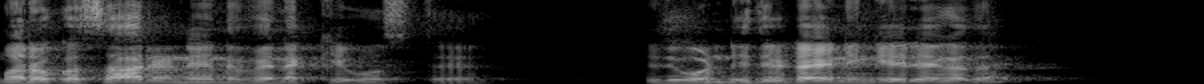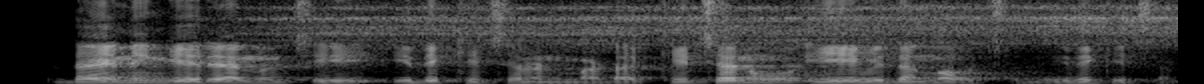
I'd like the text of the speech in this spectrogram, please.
మరొకసారి నేను వెనక్కి వస్తే ఇదిగోండి ఇది డైనింగ్ ఏరియా కదా? డైనింగ్ ఏరియా నుంచి ఇది కిచెన్ అనమాట కిచెన్ ఈ విధంగా వచ్చింది. ఇది కిచెన్.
